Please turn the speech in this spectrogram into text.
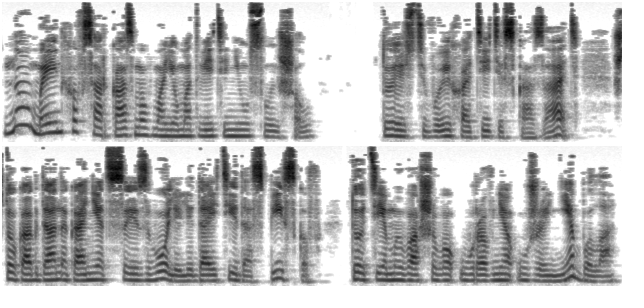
Но Мейнхов сарказма в моем ответе не услышал. «То есть вы хотите сказать, что когда, наконец, соизволили дойти до списков, то темы вашего уровня уже не было?»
